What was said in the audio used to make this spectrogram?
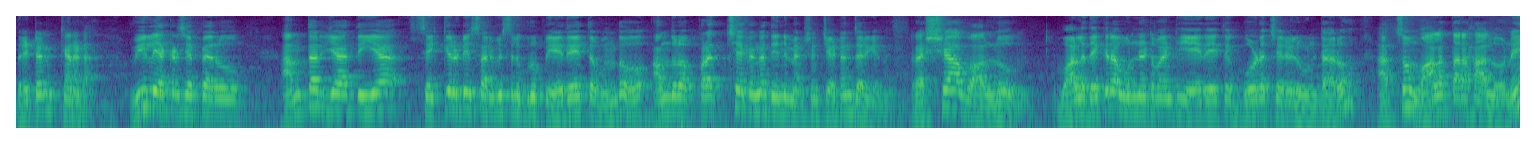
Britain Canada. వీళ్ళు ఎక్కడ చెప్పారు? అంతర్జాతీయ సెక్యూరిటీ సర్వీసుల గ్రూప్ ఏదైతే ఉందో అందులో ప్రత్యేకంగా దీన్ని మెన్షన్ చేయడం జరిగింది. రష్యా వాళ్ళు వాళ్ళ దగ్గర ఉన్నటువంటి ఏదైతే గూఢచర్యలు ఉంటారో అచ్చం వాళ్ళ తరహాలోనే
